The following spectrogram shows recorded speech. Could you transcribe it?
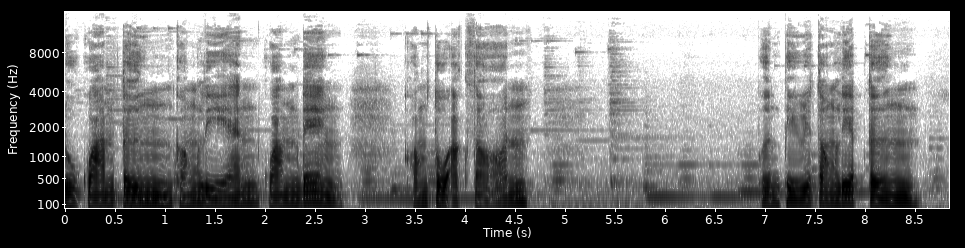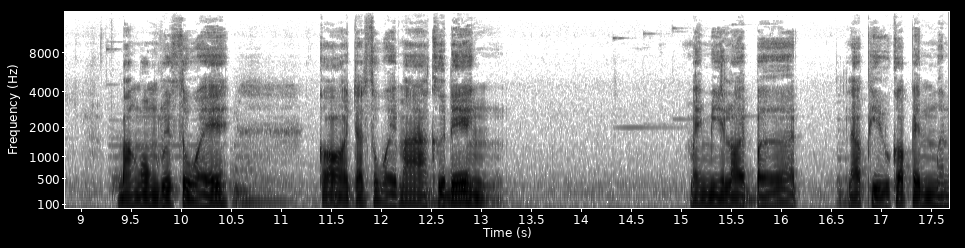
ดูความตึงของเหรียญ ความเด้งของตัวอักษร พื้นผิวที่ต้องเรียบตึง บางองค์สวยๆ ก็จะสวยมากคือเด้ง ไม่มีรอยเปิด แล้วผิวก็เป็นเหมือน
